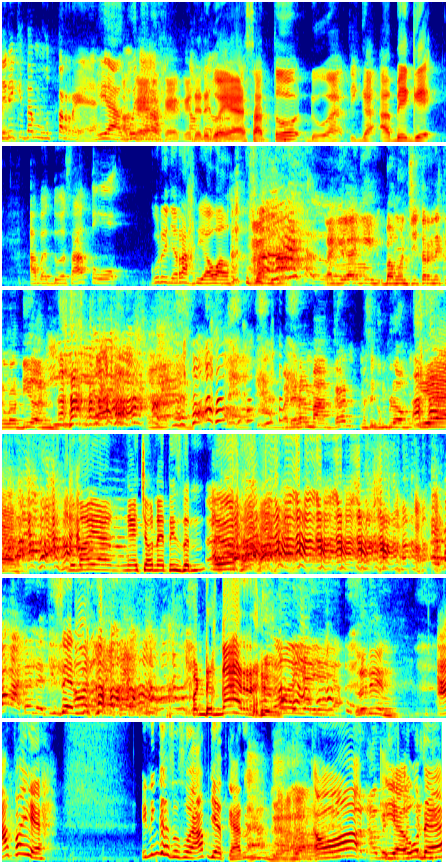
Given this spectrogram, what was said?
Jadi kita muter ya. Iya, gue Oke, nyerah. oke, oke. Dari Oke, gue ya. Satu, dua, tiga. ABG. Abad 21. Gue udah nyerah di awal. Lagi-lagi bangun citra Nickelodeon. Iya. Padahal makan masih gemblong. Iya. Lumayan ngecoh netizen. Emang ada netizen? Pendengar. oh iya iya iya. Lu Din. Apa ya? Ini gak sesuai abjad kan? Enggak. Oh, abis ya udah.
